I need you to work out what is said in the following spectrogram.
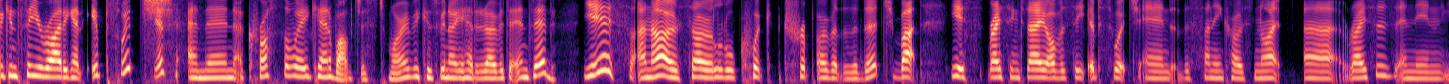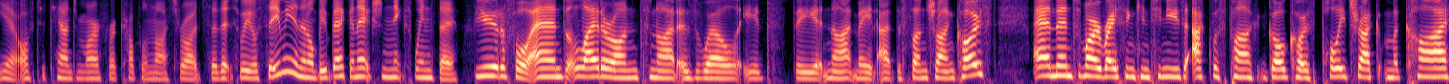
we can see you riding at Ipswich. Yes. And then across the weekend, well, just tomorrow because we know you're headed over to NZ. Yes, I know. So a little quick trip over the ditch. But yes, racing today, obviously Ipswich and the Sunny Coast night uh, races. And then, yeah, off to town tomorrow for a couple of nice rides. So that's where you'll see me. And then I'll be back in action next Wednesday. Beautiful. And later on tonight as well, it's the night meet at the Sunshine Coast. And then tomorrow, racing continues Aquis Park, Gold Coast, Polytrack, Mackay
